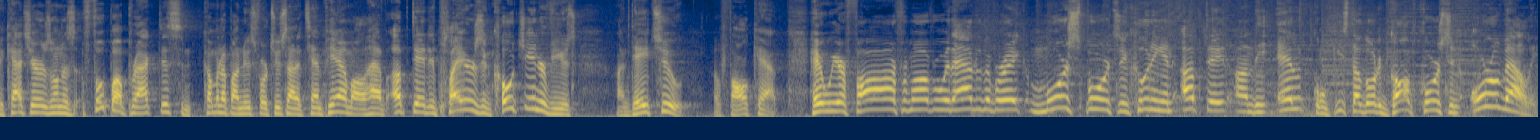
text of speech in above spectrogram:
to catch Arizona's football practice. And coming up on News 4 Tucson at 10 p.m., I'll have updated players and coach interviews on day two of fall camp. Hey, we are far from over with after the break. More sports, including an update on the El Conquistador golf course in Oro Valley.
